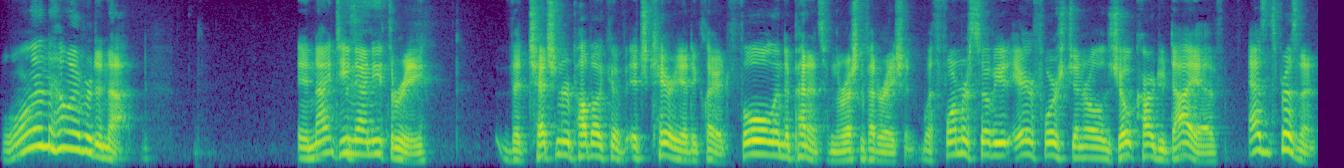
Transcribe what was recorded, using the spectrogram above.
One, however, did not. In 1993, the Chechen Republic of Ichkeria declared full independence from the Russian Federation, with former Soviet Air Force General Dzhokhar Dudayev as its president.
